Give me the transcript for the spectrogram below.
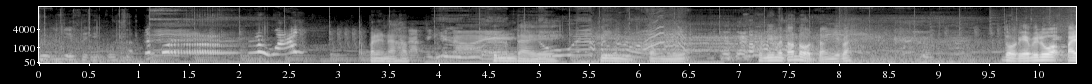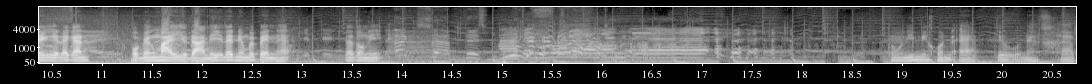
อุ้ยเหี้ยใครยิงกูสัตว์ ไปเลยนะครับ นัดวิ่งไปไหนขึ้นบันไดวิ่งตรงนี้ตรงนี้มันต้องโดดอย่างนี้ปะโดดกันไม่รู้อะไปอย่างอื่นแล้วกัน ผมยังใหม่อยู่ด่านนี้เล่นยังไม่เป็นฮะ แล้วตรงนี้มาเป็นผู้เดียวกันเถอะตรงนี้มีคนแอบอยู่นะครับ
